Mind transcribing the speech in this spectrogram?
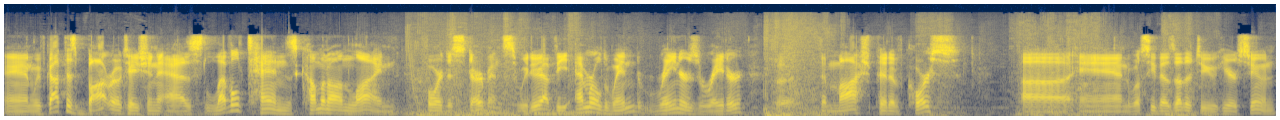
And we've got this bot rotation as level 10s coming online for Disturbance. We do have the Emerald Wind, Raynor's Raider, the, the Mosh Pit, of course, uh, and we'll see those other two here soon.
